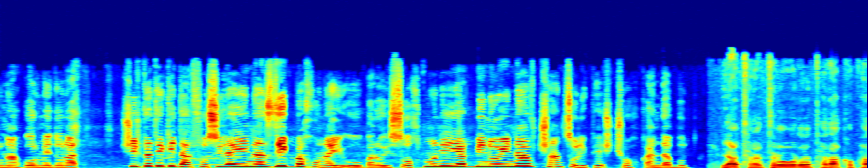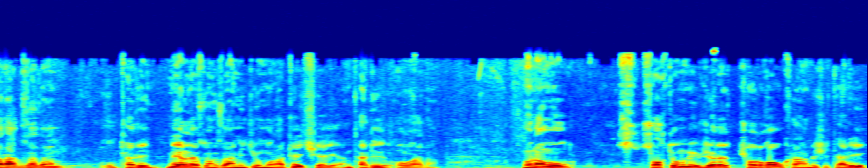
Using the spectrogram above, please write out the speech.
гунаҳгор медонад. Ширкате ки дар фосилаи наздик ба хонаи ӯ барои сохтмони як бинои нав чанд соли пеш чоҳ канда буд. Як трактор овардан тараку парак задан тари мелазон замин ҷумонакай чи амтари овардан онамо сохтмони уҷара чорғову каанаши тари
